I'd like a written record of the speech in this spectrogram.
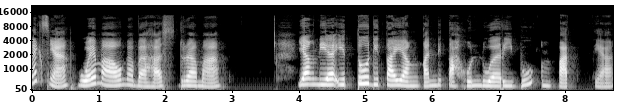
nextnya gue mau ngebahas drama yang dia itu ditayangkan di tahun 2004 ya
